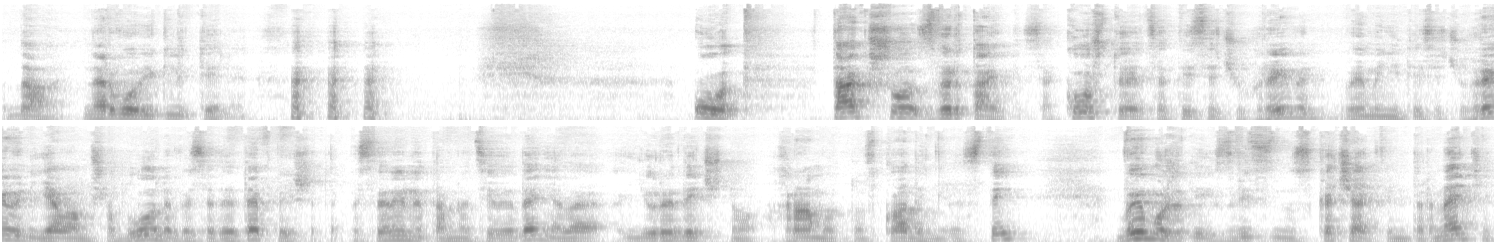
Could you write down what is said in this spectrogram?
Да, нервові клітини. От. Так що звертайтеся, коштує це тисячу гривень, ви мені тисячу гривень, я вам шаблони, ви сидите, пишете. Писанини там на цілий день, але юридично грамотно складені листи. Ви можете їх, звісно, скачати в інтернеті,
